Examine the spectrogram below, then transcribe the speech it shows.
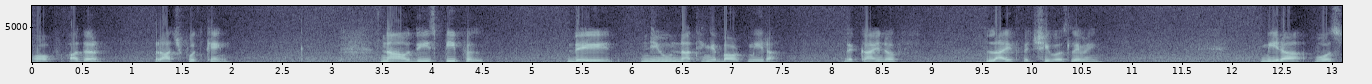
of other Rajput king. Now, these people they knew nothing about Meera, the kind of life which she was living. Meera was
